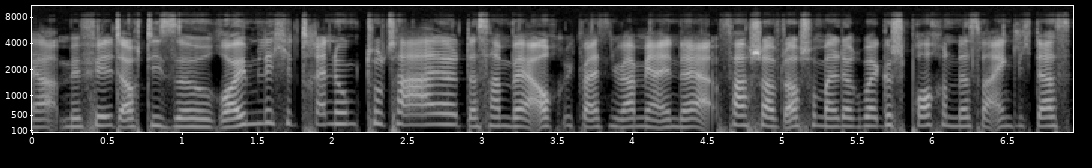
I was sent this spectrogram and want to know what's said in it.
Ja, mir fehlt auch diese räumliche Trennung total. Das haben wir auch, ich weiß nicht, wir haben ja in der Fachschaft auch schon mal darüber gesprochen. Das war eigentlich das,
